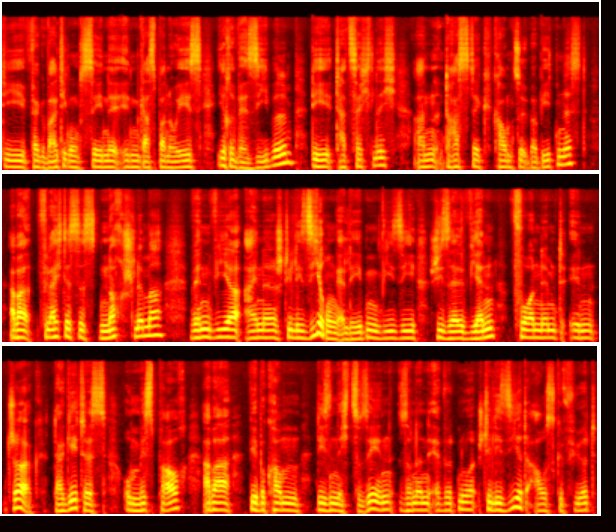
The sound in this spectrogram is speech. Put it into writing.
die Vergewaltigungsszene in Gaspar Noés Irreversibel, die tatsächlich an Drastik kaum zu überbieten ist. Aber vielleicht ist es noch schlimmer, wenn wir eine Stilisierung erleben, wie sie Giselle Vienne vornimmt in Jerk. Da geht es um Missbrauch, aber wir bekommen diesen nicht zu sehen, sondern er wird nur stilisiert ausgeführt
